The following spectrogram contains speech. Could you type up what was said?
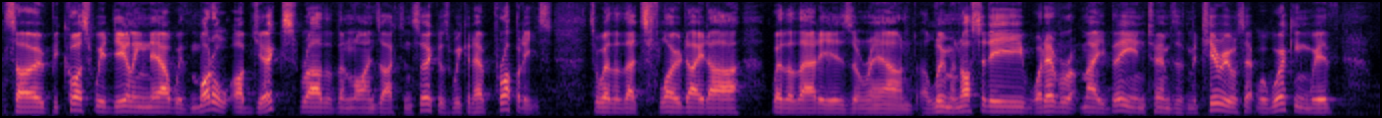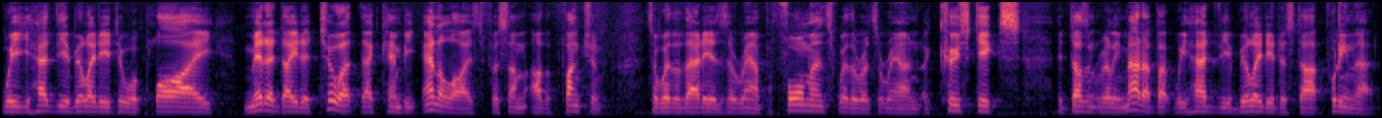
So because we're dealing now with model objects rather than lines, arcs and circles, we could have properties. So whether that's flow data, whether that is around luminosity, whatever it may be in terms of materials that we're working with, we had the ability to apply metadata to it that can be analysed for some other function. So whether that is around performance, whether it's around acoustics, it doesn't really matter, but we had the ability to start putting that.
